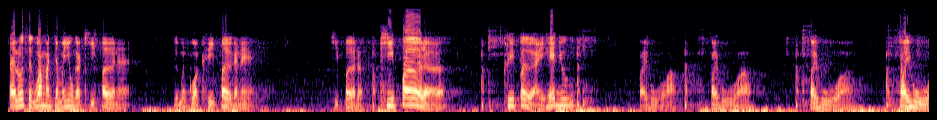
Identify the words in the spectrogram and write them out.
แต่รู้สึกว่ามันจะไม่ยุ่งกับคีปเปอร์นะฮะ หรือมันกลัวครีปเปอร์กันแน่ คีปเปอร์เหรอ คีปเปอร์เหรอครีปเปอร์ไอเฮดยูใส่หัวใส่หัวใส่หัวใส่หัว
